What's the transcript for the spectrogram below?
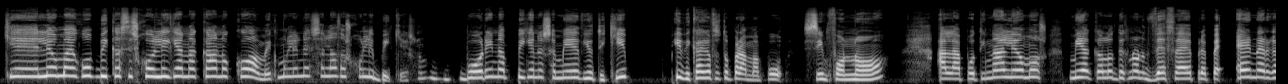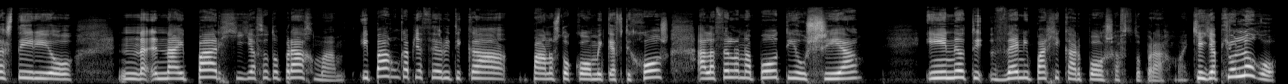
Και λέω, μα εγώ μπήκα στη σχολή για να κάνω κόμικ. Μου λένε, σε λάθο σχολή μπήκες. Μπορεί να πήγαινε σε μια ιδιωτική ειδικά για αυτό το πράγμα που συμφωνώ, αλλά από την άλλη όμως μία καλών τεχνών δεν θα έπρεπε ένα εργαστήριο να, να υπάρχει για αυτό το πράγμα. Υπάρχουν κάποια θεωρητικά πάνω στο κόμικ ευτυχώς, αλλά θέλω να πω ότι η ουσία είναι ότι δεν υπάρχει καρπός σε αυτό το πράγμα. Και για ποιο λόγο;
